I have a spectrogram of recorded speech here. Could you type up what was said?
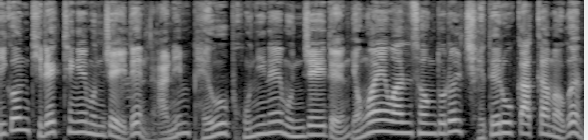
이건 디렉팅의 문제이든 아님 배우 본인의 문제이든 영화의 완성도를 제대로 깎아먹은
